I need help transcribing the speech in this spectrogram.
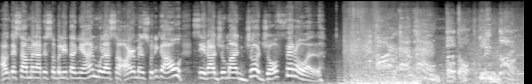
Ang kasama natin sa balitang yan mula sa Armen Surigao, si Rajuman Jojo Ferrol. RMN Tutok Lindol.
